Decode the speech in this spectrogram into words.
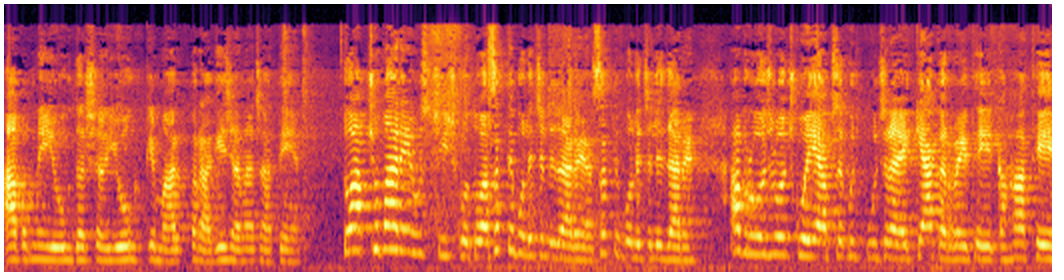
आप अपने योग दर्शन, योग के मार्ग पर आगे जाना चाहते हैं। तो आप छुपा रहे हैं उस चीज़ को तो असत्य बोले चले जा रहे हैं, असत्य बोले चले जा रहे हैं। अब रोज रोज कोई आपसे कुछ पूछ रहा है, क्या कर रहे थे, कहाँ थे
